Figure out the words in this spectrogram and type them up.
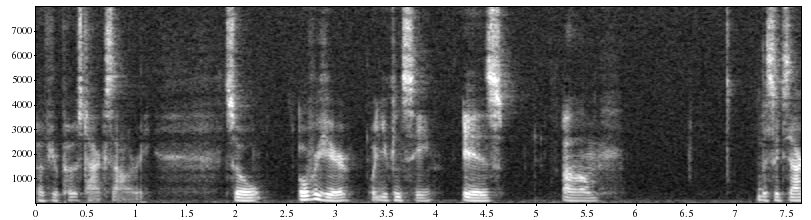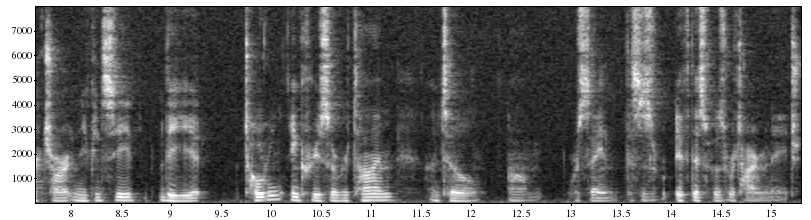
of your post-tax salary. So over here, what you can see is um, this exact chart, and you can see the total increase over time until um, we're saying this is if this was retirement age.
